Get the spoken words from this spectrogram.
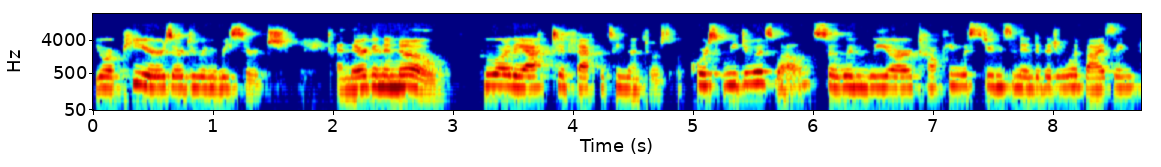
Your peers are doing research and they're gonna know who are the active faculty mentors. Of course, we do as well. So when we are talking with students in individual advising,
